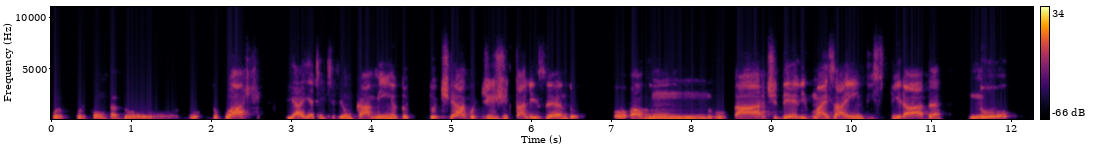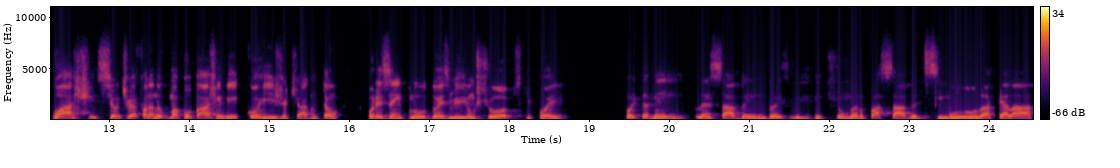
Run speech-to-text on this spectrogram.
Por, por conta do, do, do Guache. E aí a gente viu um caminho do, do Tiago digitalizando algum a arte dele, mas ainda inspirada no guache. Se eu estiver falando alguma bobagem, me corrija, Tiago. Então, por exemplo, o 2001 Shops, que foi foi também lançado em 2021, no ano passado, ele simula aquela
